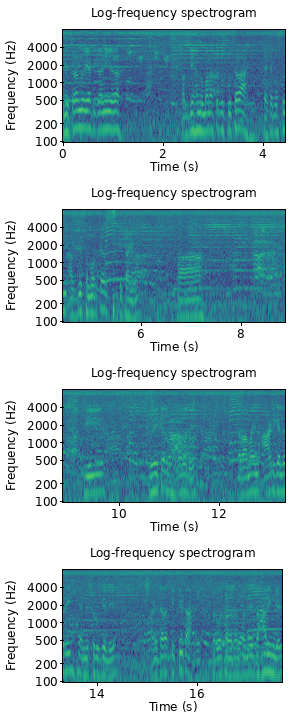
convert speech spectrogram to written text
मित्रांनो या ठिकाणी अगदी हनुमानाचा जो पुतळा आहे त्याच्यापासून अगदी समोरच्याच ठिकाणी ती वेळच्याच भागामध्ये रामायण आर्ट गॅलरी यांनी सुरू केली. आणि त्याला तिकीट आहे सर्वसाधारणपणे दहा रिंगेट.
